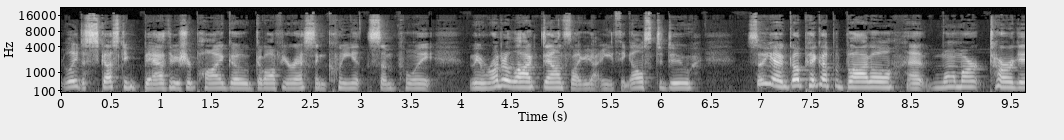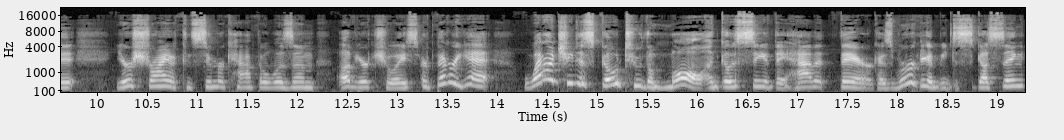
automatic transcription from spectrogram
really disgusting bathroom you should probably go get off your ass and clean at some point. I mean, we're under lockdown, so I got anything else to do. So yeah, go pick up a bottle at Walmart, Target, your shrine of consumer capitalism of your choice, or better yet, why don't you just go to the mall and go see if they have it there? Because we're going to be discussing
